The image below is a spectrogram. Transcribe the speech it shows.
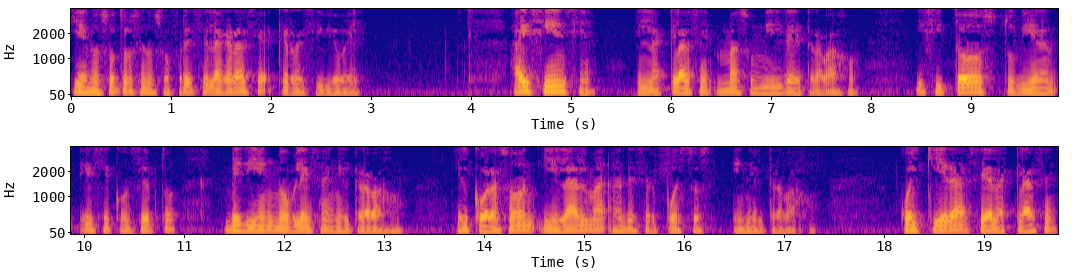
y a nosotros se nos ofrece la gracia que recibió Él. Hay ciencia en la clase más humilde de trabajo, y si todos tuvieran ese concepto, verían nobleza en el trabajo. El corazón y el alma han de ser puestos en el trabajo. Cualquiera sea la clase,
